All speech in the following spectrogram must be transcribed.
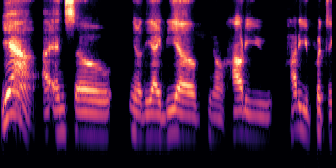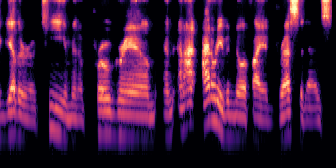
Yeah. And so, you know, the idea of, you know, how do you, how do you put together a team and a program? And, and I, I don't even know if I address it as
